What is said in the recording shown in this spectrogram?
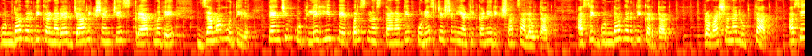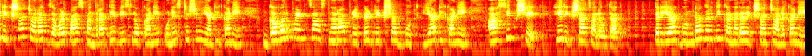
गुंडागर्दी करणाऱ्या ज्या रिक्षांचे स्क्रॅपमध्ये जमा होतील त्यांचे कुठलेही पेपर्स नसताना ते पुणे स्टेशन या ठिकाणी रिक्षा चालवतात असे गुंडागर्दी करतात. प्रवाशांना लुटतात असे रिक्षा चालक जवळपास पंधरा ते वीस लोकांनी पुणे स्टेशन या ठिकाणी गव्हर्नमेंटचा असणारा प्रिपेड रिक्षा बूथ या ठिकाणी आसिफ शेख हे रिक्षा चालवतात. तर या गुंडागर्दी करणाऱ्या रिक्षा चालकाने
